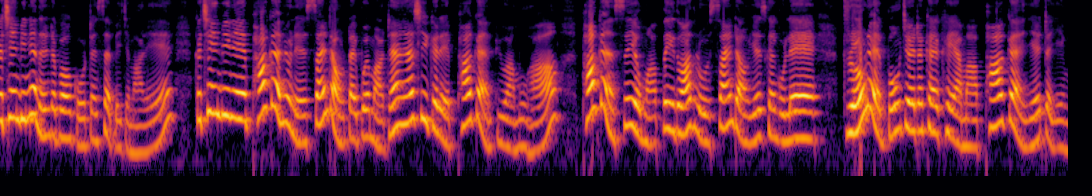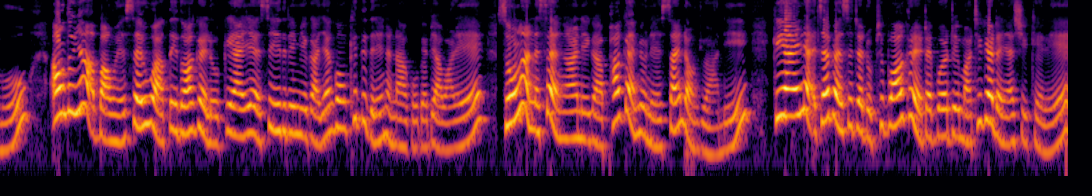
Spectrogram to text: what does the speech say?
ကချင်ပြည်နယ်သတင်းတပုတ်ကိုတင်ဆက်ပေးကြပါမယ်။ကချင်ပြည်နယ်ဖားကန်မြို့နယ်စိုင်းတောင်တိုက်ပွဲမှာဒဏ်ရာရှိခဲ့တဲ့ဖားကန်ပြူဟာမှုဟာဖားကန်စေယုံမှာသေသွားသလိုစိုင်းတောင်ရဲစခန်းကိုလည်း drone နဲ့ပုံကျဲတက်ခတ်ခဲ့ရမှာဖားကန်ရဲတရင်မှုအောင်သူရအပောင်ဝင်10ဦးဟာသေသွားခဲ့လို့ KI ရဲ့စီးရီးသတင်းမြစ်ကရန်ကုန်ခေတ်သစ်သတင်းဌာနကိုပြပြပါရယ်။ဇွန်လ25ရက်နေ့ကဖားကန်မြို့နယ်စိုင်းတောင်ရွာနေ KI နဲ့အကြမ်းဖက်စစ်တပ်တို့ဖြစ်ပွားခဲ့တဲ့တိုက်ပွဲအတွင်းမှာထိခိုက်ဒဏ်ရာရှိခဲ့တဲ့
